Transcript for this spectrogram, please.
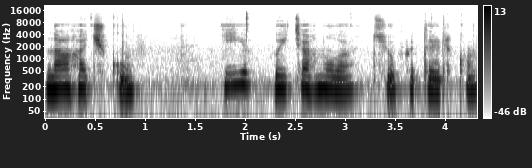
на гачку і витягнула цю петельку.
